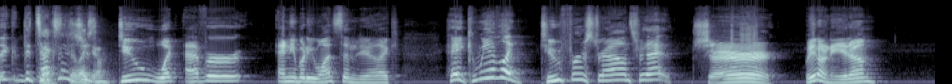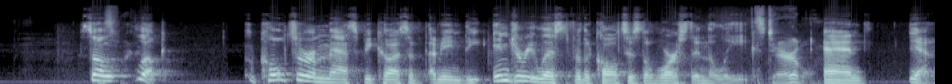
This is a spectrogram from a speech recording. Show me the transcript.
The, the Texans they're just a- do whatever anybody wants them to do. Like, hey, can we have like two first rounds for that? Sure, we don't need them. So look, Colts are a mess because of. I mean, the injury list for the Colts is the worst in the league. It's terrible. And yeah,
